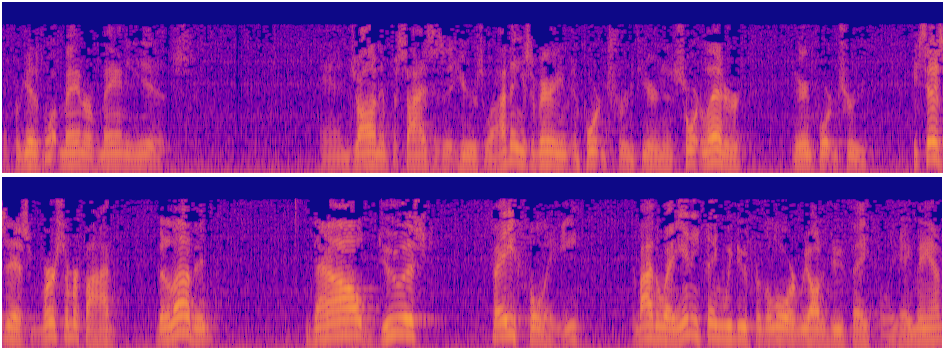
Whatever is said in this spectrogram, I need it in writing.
and forgetteth what manner of man he is. And John emphasizes it here as well. I think it's a very important truth here. In a short letter, very important truth. He says this, verse number 5 Beloved, thou doest faithfully. And by the way, anything we do for the Lord, we ought to do faithfully. Amen?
